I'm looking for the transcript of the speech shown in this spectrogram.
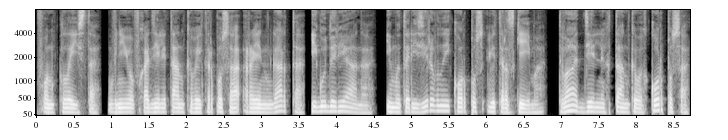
фон Клейста, в нее входили танковые корпуса Рейнгардта и Гудериана и моторизированный корпус Виттерсгейма, два отдельных танковых корпуса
